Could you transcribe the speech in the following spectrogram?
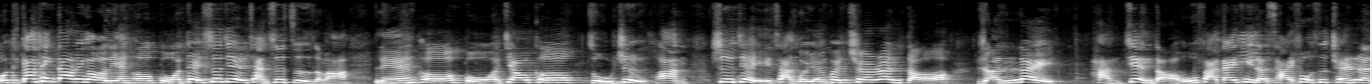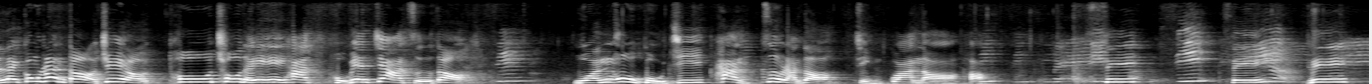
我刚听到那个联合国对世界遗产是指什么？联合国教科组织和世界遗产委员会确认的人类罕见的、无法代替的财富，是全人类公认的、具有突出的意义和普遍价值的文物古迹和自然的景观哦。好，C C C B。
